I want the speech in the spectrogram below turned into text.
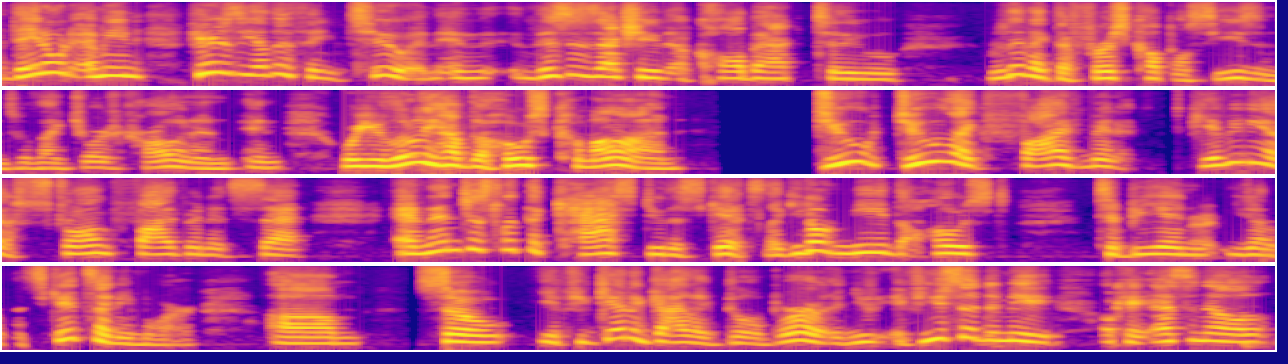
They don't. I mean, here's the other thing too, and and this is actually a callback to really like the first couple seasons with like George Carlin and and where you literally have the host come on, do do like five minutes, give me a strong five minute set, and then just let the cast do the skits. Like you don't need the host to be in Right. you know the skits anymore. Um, so if you get a guy like Bill Burr, and you if you said to me, okay, SNL,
